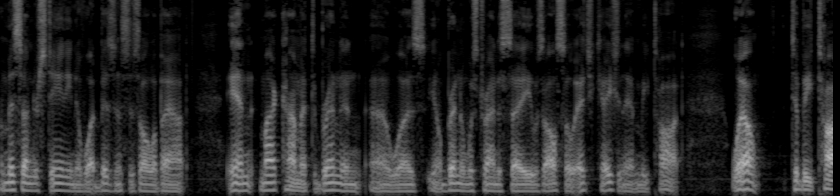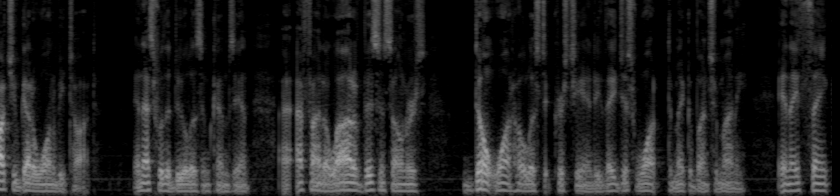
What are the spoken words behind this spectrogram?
misunderstanding of what business is all about. And my comment to Brendan uh, was, you know, Brendan was trying to say it was also education that had to be taught. Well, to be taught, you've got to want to be taught. And that's where the dualism comes in. I, I find a lot of business owners don't want holistic Christianity. They just want to make a bunch of money. And they think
